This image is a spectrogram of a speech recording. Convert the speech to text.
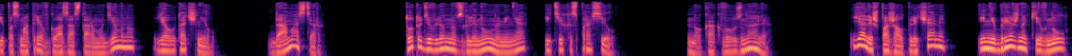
и, посмотрев в глаза старому демону, я уточнил. «Да, мастер?» Тот удивленно взглянул на меня и тихо спросил. «Но как вы узнали?» Я лишь пожал плечами и небрежно кивнул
